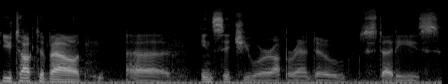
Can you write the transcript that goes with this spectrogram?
You talked about uh, in situ or operando studies,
